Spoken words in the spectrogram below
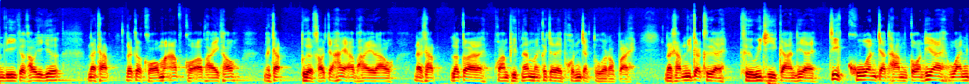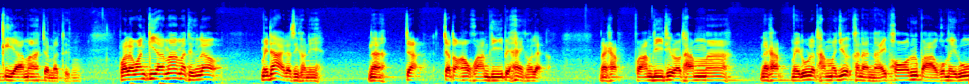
ำดีกับเขาเยอะๆนะครับ แล้วก็ขอมาอัพขออภัยเขานะครับเพื่อเขาจะให้อภัยเรา นะครับ แล้วก็อะไรความผิดนั้นมันก็จะได้พ้นจากตัวเราไปนะครับ นี่ก็คืออะไรคือวิธีการที่อะไรที่ควรจะทำก่อนที่อะไรวันกิยามะจะมาถึงพอละวันกิยามะมาถึงแล้วไม่ได้แล้วสิคราวนี้นะจะจะต้องเอาความดีไปให้เขาแหละนะครับ ความดีที่เราทำมานะครับ ไม่รู้เราทำมาเยอะขนาดไหนพอหรือเปล่าก็ไม่รู้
